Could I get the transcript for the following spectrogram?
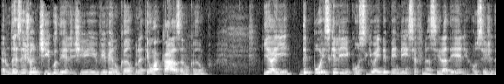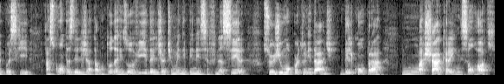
era um desejo antigo dele de viver no campo, né? ter uma casa no campo. E aí, depois que ele conseguiu a independência financeira dele, ou seja, depois que as contas dele já estavam todas resolvidas, ele já tinha uma independência financeira, surgiu uma oportunidade dele comprar uma chácara em São Roque.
